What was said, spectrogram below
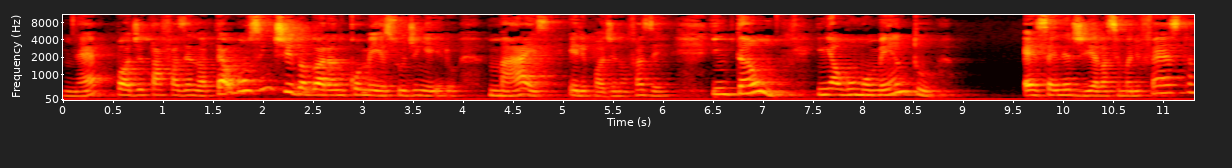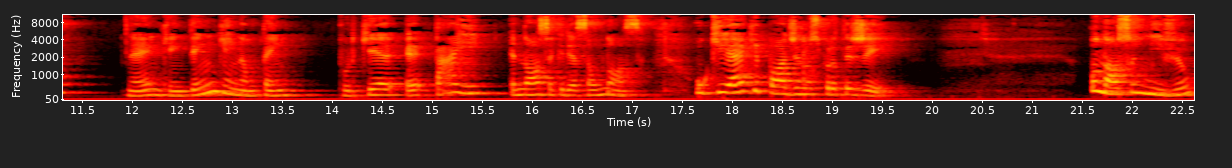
né? Pode estar tá fazendo até algum sentido agora no começo o dinheiro, mas ele pode não fazer. Então, em algum momento, essa energia ela se manifesta, né? Em quem tem, em quem não tem, porque é, é tá aí, é nossa criação nossa. O que é que pode nos proteger? O nosso nível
